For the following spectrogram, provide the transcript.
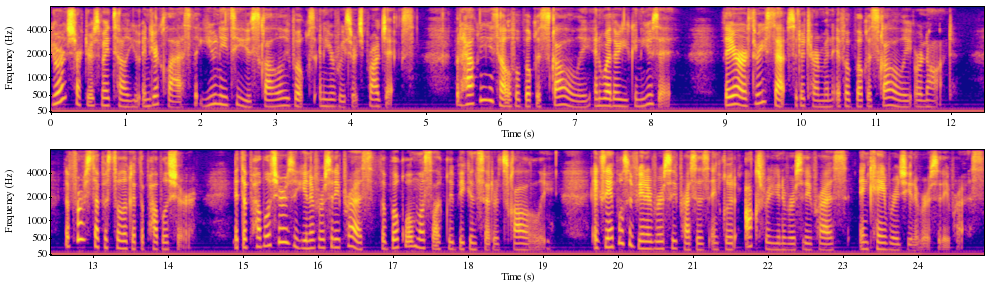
Your instructors may tell you in your class that you need to use scholarly books in your research projects. But how can you tell if a book is scholarly and whether you can use it? There are three steps to determine if a book is scholarly or not. The first step is to look at the publisher. If the publisher is a university press, the book will most likely be considered scholarly. Examples of university presses include Oxford University Press and Cambridge University Press.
